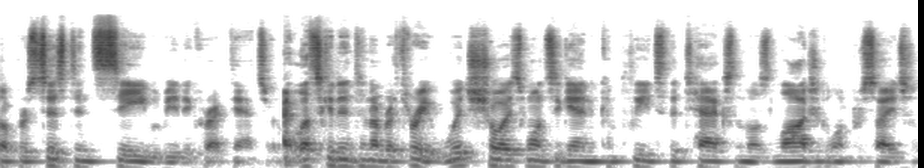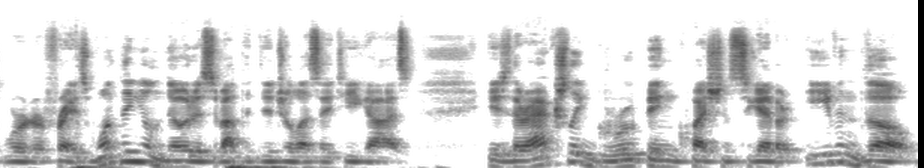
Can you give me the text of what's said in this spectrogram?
So persistent C would be the correct answer. Let's get into number three. Which choice, once again, completes the text the most logical and precise word or phrase? One thing you'll notice about the digital SAT guys is they're actually grouping questions together, even though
